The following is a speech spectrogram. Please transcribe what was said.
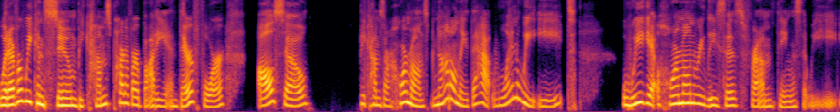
whatever we consume becomes part of our body and therefore also becomes our hormones. Not only that, when we eat, we get hormone releases from things that we eat.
